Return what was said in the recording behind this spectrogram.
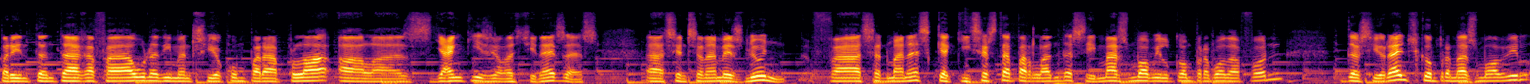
per intentar agafar una dimensió comparable a les yanquis i a les xineses. Eh, sense anar més lluny, fa setmanes que aquí s'està parlant de si Mas Mòbil compra Vodafone, de si Orange compra Mas Mòbil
